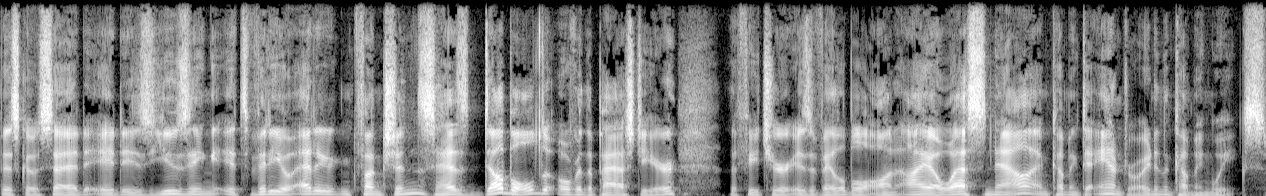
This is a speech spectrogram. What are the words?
VSCO said it is using its video editing functions has doubled over the past year. The feature is available on iOS now and coming to Android in the coming weeks.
